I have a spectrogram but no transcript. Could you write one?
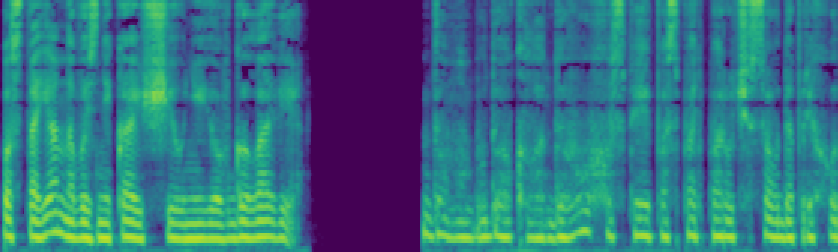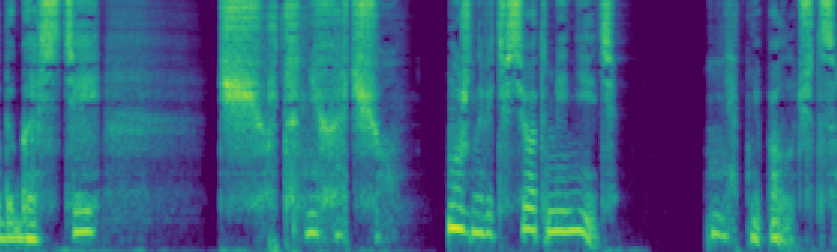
постоянно возникающие у нее в голове. Дома буду около двух, успею поспать пару часов до прихода гостей. Черт, не хочу. Можно ведь все отменить. Нет, не получится.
